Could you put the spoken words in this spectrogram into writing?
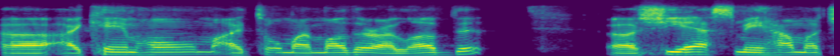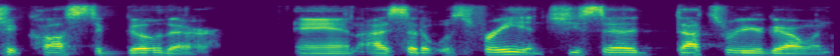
uh, I came home. I told my mother I loved it. Uh, she asked me how much it cost to go there. And I said it was free. And she said, That's where you're going.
